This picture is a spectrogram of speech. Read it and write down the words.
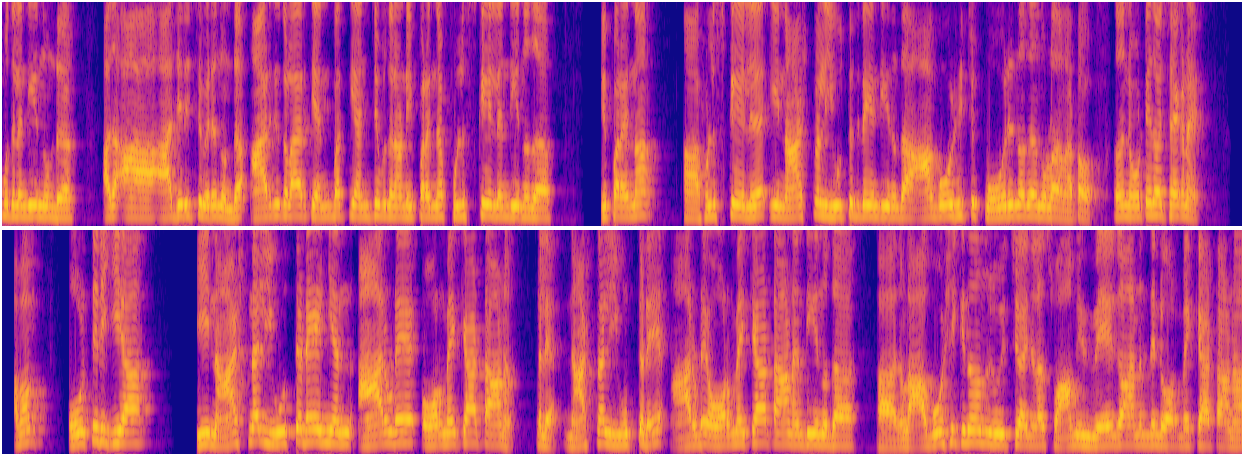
മുതൽ എന്ത് ചെയ്യുന്നുണ്ട്? അത് ആചരിച്ചു വരുന്നുണ്ട്. ആയിരത്തി തൊള്ളായിരത്തി എൺപത്തി അഞ്ച് മുതലാണ് ഈ പറയുന്ന ഫുൾ സ്കെയിൽ എന്ത് ചെയ്യുന്നത്? ഈ പറയുന്ന ഫുൾ സ്കെയിൽ ഈ നാഷണൽ യൂത്ത് ഡേ എന്ത് ചെയ്യുന്നത്? ആഘോഷിച്ച് പോരുന്നത് എന്നുള്ളതാണ് കേട്ടോ. അത് നോട്ട് ചെയ്ത് വെച്ചേക്കണേ. അപ്പം ഓർത്തിരിക്കുക ഈ നാഷണൽ യൂത്ത് ഡേ ഞാൻ ആരുടെ ഓർമ്മയ്ക്കായിട്ടാണ്? അല്ലെ? നാഷണൽ യൂത്ത് ഡേ ആരുടെ ഓർമ്മയ്ക്കായിട്ടാണ് എന്ത് ചെയ്യുന്നത്? നമ്മൾ ആഘോഷിക്കുന്നതെന്ന് ചോദിച്ചു കഴിഞ്ഞാൽ സ്വാമി വിവേകാനന്ദന്റെ ഓർമ്മയ്ക്കായിട്ടാണ്.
